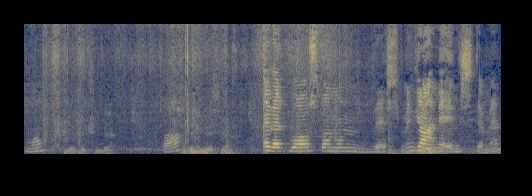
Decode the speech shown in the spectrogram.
Tamam. Durduk şimdi. Tamam. Bu benim resmim. Evet bu hastanın resmi. Yani eniştemin.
